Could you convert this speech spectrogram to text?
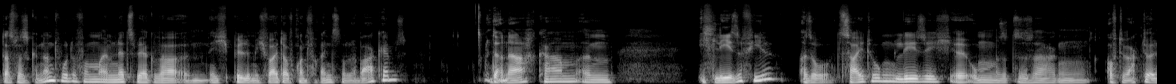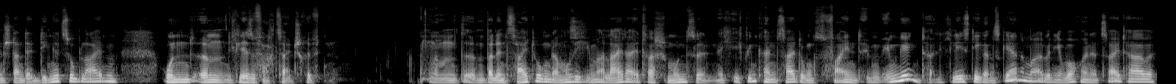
das, was genannt wurde von meinem Netzwerk, war, ähm, ich bilde mich weiter auf Konferenzen oder Barcamps. Danach kam, ähm, ich lese viel, also Zeitungen lese ich, um sozusagen auf dem aktuellen Stand der Dinge zu bleiben. Und ich lese Fachzeitschriften. Und äh, bei den Zeitungen, da muss ich immer leider etwas schmunzeln. Ich, ich bin kein Zeitungsfeind, im, im, Gegenteil. Ich lese die ganz gerne mal, wenn ich eine Woche eine Zeit habe.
